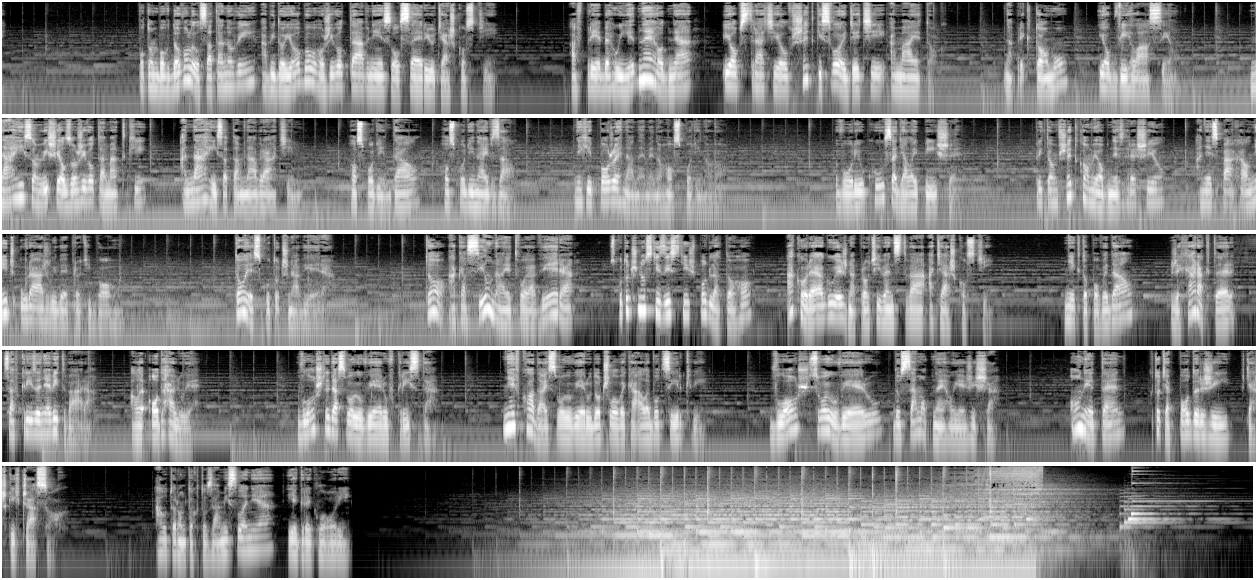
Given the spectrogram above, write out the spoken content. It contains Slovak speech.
Potom Boh dovolil Satanovi, aby do Jobovho života vniesol sériu ťažkostí. A v priebehu jedného dňa Job strátil všetky svoje deti a majetok. Napriek tomu Job vyhlásil – Náhy som vyšiel zo života matky a náhy sa tam navrátim. Hospodin dal, hospodin aj vzal. Nech je požehnané meno hospodinovo. V úrivku sa ďalej píše Pri tom všetkom Job nezhrešil a nespáchal nič urážlivé proti Bohu. To je skutočná viera. To, aká silná je tvoja viera, v skutočnosti zistíš podľa toho, ako reaguješ na protivenstvá a ťažkosti. Niekto povedal, že charakter sa v kríze nevytvára, ale odhaľuje. Vlož teda svoju vieru v Krista. Nevkladaj svoju vieru do človeka alebo církvy. Vlož svoju vieru do samotného Ježiša. On je ten, kto ťa podrží v ťažkých časoch. Autorom tohto zamyslenia je Greg Laurie.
